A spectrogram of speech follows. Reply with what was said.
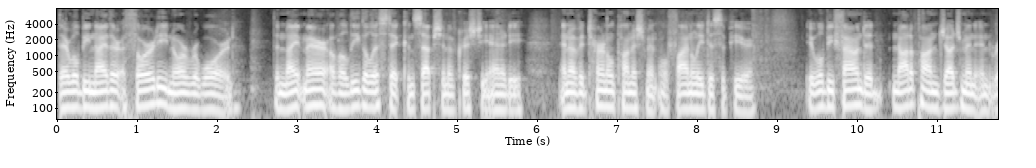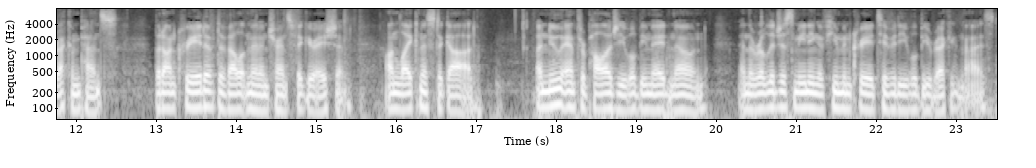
There will be neither authority nor reward. The nightmare of a legalistic conception of Christianity and of eternal punishment will finally disappear. It will be founded not upon judgment and recompense, but on creative development and transfiguration, on likeness to God. A new anthropology will be made known, and the religious meaning of human creativity will be recognized.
